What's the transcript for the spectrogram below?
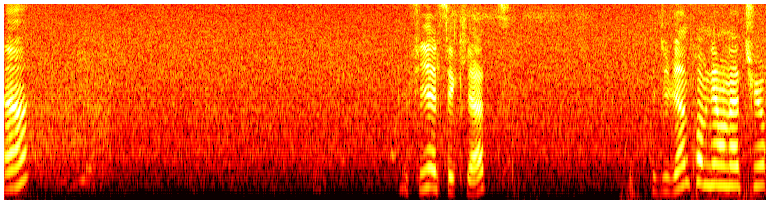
Hein? Les filles, elles s'éclatent. C'est du bien de promener en nature.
